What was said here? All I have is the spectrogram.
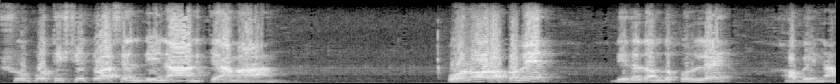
সুপ্রতিষ্ঠিত আছেন দিনান কেয়ামান কোন রকমের দ্বিধাদ্বন্দ্ব করলে হবে না।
